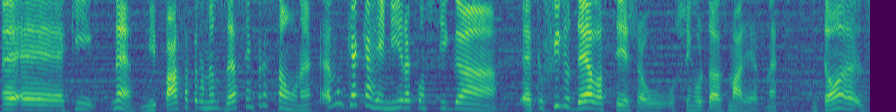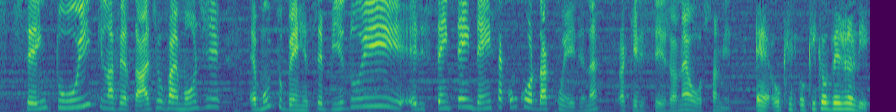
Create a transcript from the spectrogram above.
é, é, que, né, me passa pelo menos essa impressão, né? Ela não quer que a Renira consiga, é, que o filho dela seja o, o Senhor das Marés, né? Então, é, você intui que, na verdade, o Vaimonde é muito bem recebido e eles têm tendência a concordar com ele, né? Para que ele seja, né, o Samir? É, o que, o que, que eu vejo ali?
